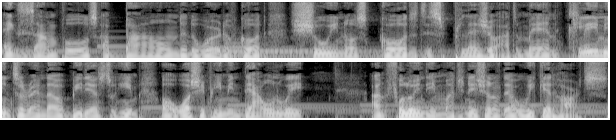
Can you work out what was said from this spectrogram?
Examples abound in the Word of God, showing us God's displeasure at men claiming to render obedience to Him or worship Him in their own way and following the imagination of their wicked hearts.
